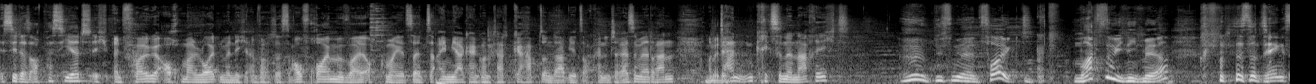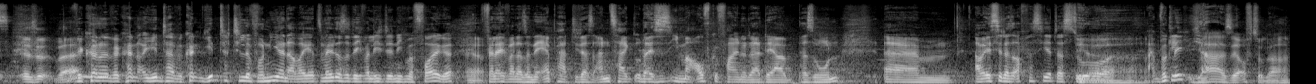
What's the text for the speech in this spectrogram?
ist dir das auch passiert? Ich entfolge auch mal Leuten, wenn ich einfach das aufräume, weil auch, guck mal, jetzt seit einem Jahr keinen Kontakt gehabt und da habe ich jetzt auch kein Interesse mehr dran. Und dann kriegst du eine Nachricht, bist du mir entfolgt? Magst du mich nicht mehr? Und du denkst, also, wir, können, wir, können jeden Tag, wir können jeden Tag telefonieren, aber jetzt meldest du dich, weil ich dir nicht mehr folge. Ja. Vielleicht, weil er so eine App hat, die das anzeigt oder ist es ihm mal aufgefallen oder der Person. Ähm, aber ist dir das auch passiert, dass du... Ja. Wirklich? Ja, sehr oft sogar.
